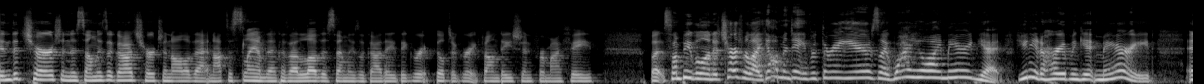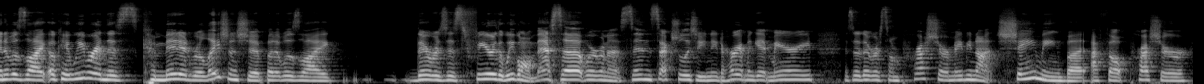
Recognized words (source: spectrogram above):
in the church and the Assemblies of God church and all of that. Not to slam them because I love the Assemblies of God; they they great, built a great foundation for my faith. But some people in the church were like, Y'all been dating for three years. Like, why are you all married yet? You need to hurry up and get married. And it was like, okay, we were in this committed relationship, but it was like there was this fear that we gonna mess up, we're gonna sin sexually, so you need to hurry up and get married. And so there was some pressure, maybe not shaming, but I felt pressure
